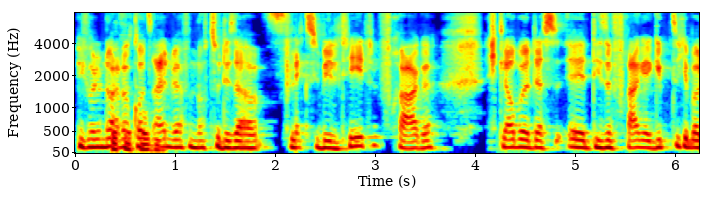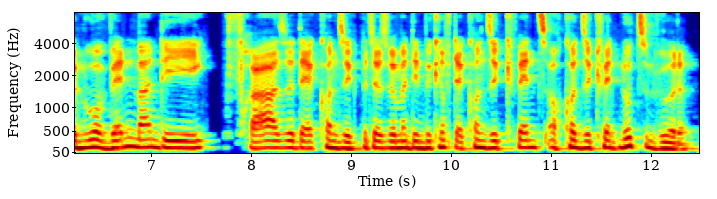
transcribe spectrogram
Ich würde nur einmal kurz Tobi. einwerfen noch zu dieser Flexibilität-Frage. Ich glaube, dass äh, diese Frage ergibt sich aber nur, wenn man die Phrase der Konsequenz, beziehungsweise wenn man den Begriff der Konsequenz auch konsequent nutzen würde.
